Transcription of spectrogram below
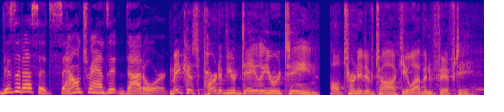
visit us at soundtransit.org. Make us part of your daily routine. Alternative Talk 1150.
